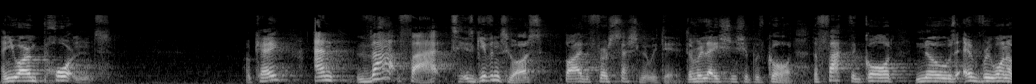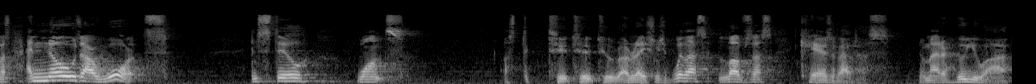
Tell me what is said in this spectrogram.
and you are important. Okay? And that fact is given to us by the first session that we did the relationship with God. The fact that God knows every one of us and knows our warts and still wants us to, to, to, to, a relationship with us, loves us, cares about us, no matter who you are,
